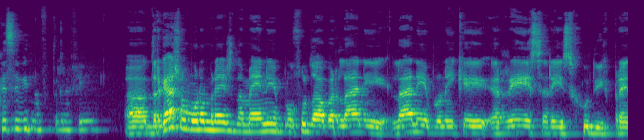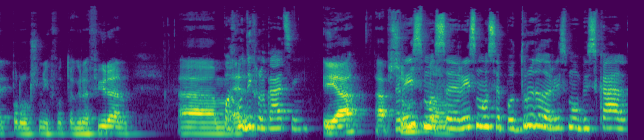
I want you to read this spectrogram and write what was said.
ki se vidi na fotografiji. Uh, Drugače pa moram reči, da meni je bilo ful dobro lani. Lani je bilo nekaj res, res hudih predporočnih fotografiranj. Um, Pa hudih lokacij. Ja, absolutno. Res smo, se, res smo se potrudili, res smo obiskali.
